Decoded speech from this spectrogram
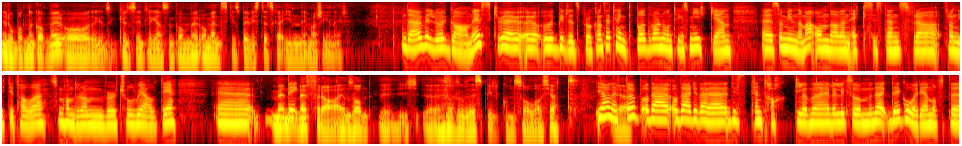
robotene kommer, og kunstig intelligensen kommer, og menneskets bevissthet skal inn i maskiner. Det er jo veldig organisk. billedspråket Jeg tenkte på, Det var noen ting som gikk igjen som minna meg om da den eksistens fra, fra 90-tallet, som handler om virtual reality. Men, det, men, fra en sånn spillkonsoll av kjøtt? Ja, nettopp. Og det er, og det er de der, disse tentaklene, eller liksom det, det, går igjen ofte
